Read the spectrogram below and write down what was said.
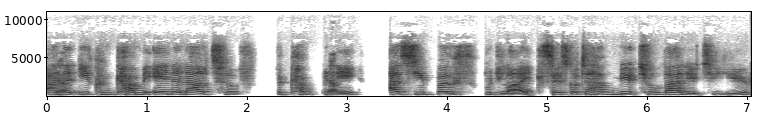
and yeah. that you can come in and out of the company yeah. as you both would like. So it's got to have mutual value to you.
